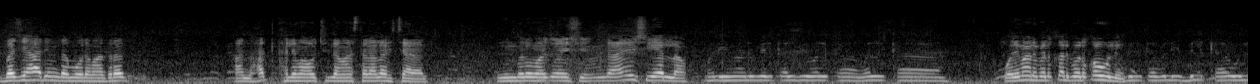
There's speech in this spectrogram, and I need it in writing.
በጂሃድም ደግሞ ለማድረግ አንድ ሀቅ ከሊማዎችን ለማስተላለፍ ይቻላል። ዝም ብሎ ማጮህ እሺ እንዳ እሺ የለው والإيمان بالقلب والق والق ወኢማኑ ቢልቀልቢ ወልቀውሊ بالقول بالقول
